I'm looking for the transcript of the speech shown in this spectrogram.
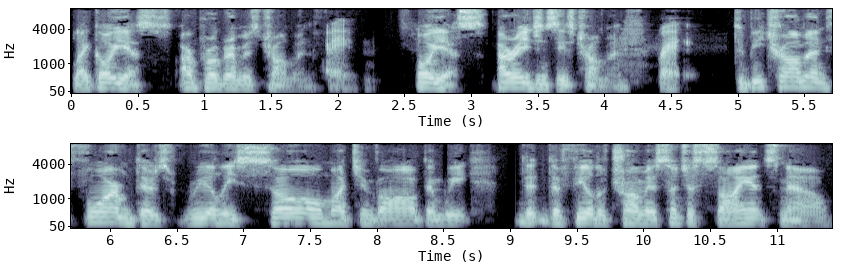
like oh yes our program is trauma informed right. oh yes our agency is trauma informed. right to be trauma informed there's really so much involved and we the, the field of trauma is such a science now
